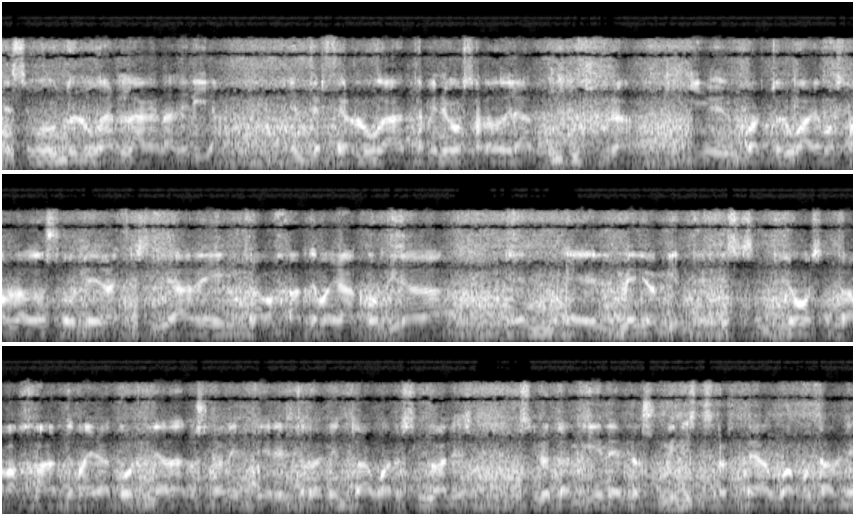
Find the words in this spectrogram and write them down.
En segundo lugar, la ganadería. En tercer lugar, también hemos hablado de la agricultura y en cuarto lugar hemos hablado sobre la necesidad de trabajar de manera coordinada en el medio ambiente. En ese sentido vamos a trabajar de manera coordinada no solamente en el tratamiento de aguas residuales, sino también en los suministros de agua potable,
